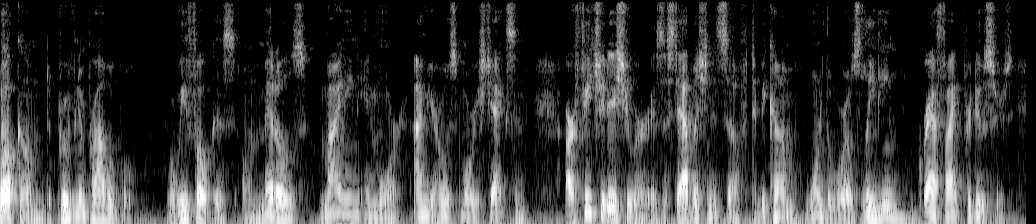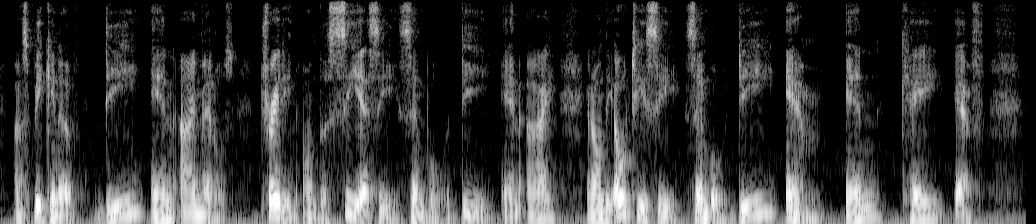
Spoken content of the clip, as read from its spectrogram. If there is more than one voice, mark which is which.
Speaker 1: Welcome to Proven and Probable, where we focus on metals, mining, and more. I'm your host, Maurice Jackson. Our featured issuer is establishing itself to become one of the world's leading graphite producers. I'm speaking of DNI Metals, trading on the CSE symbol DNI and on the OTC symbol DMNKF.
